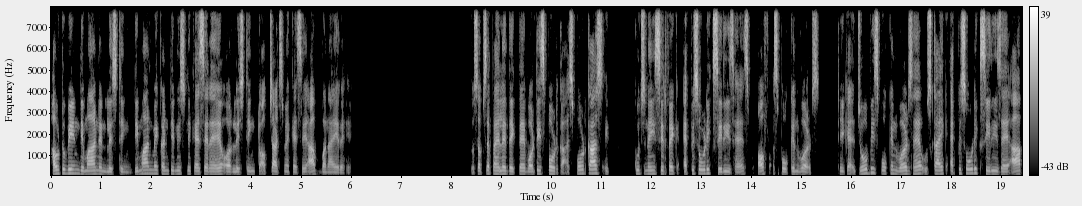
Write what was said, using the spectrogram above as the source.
How to be in demand and listing demand में कंटिन्यूसली कैसे रहे और लिस्टिंग टॉप चार्ट्स में कैसे आप बनाए रहे? तो सबसे पहले देखते हैं व्हाट इज़ पॉडकास्ट पॉडकास्ट एक कुछ नहीं, सिर्फ़ एक एपिसोडिक सीरीज़ है ऑफ़ स्पोकन वर्ड्स ठीक है? जो भी स्पोकन वर्ड्स है, उसका एक एपिसोडिक सीरीज़ है। आप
